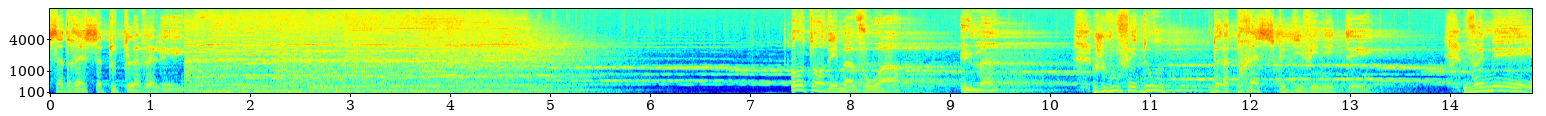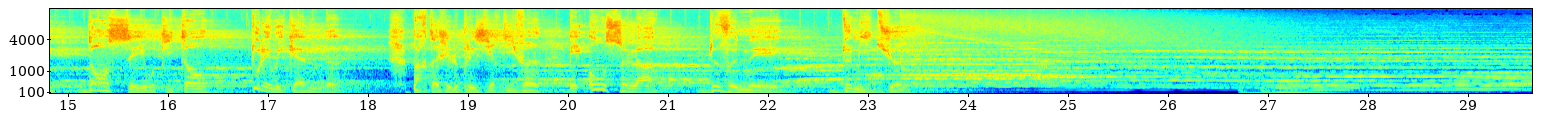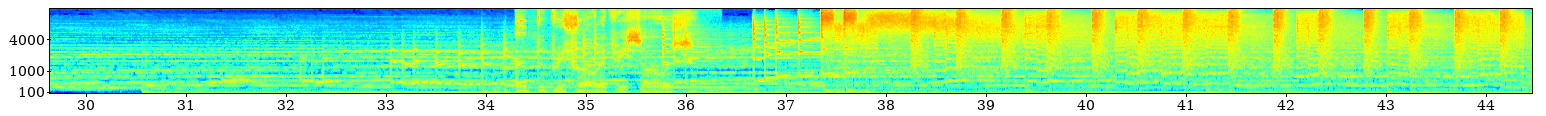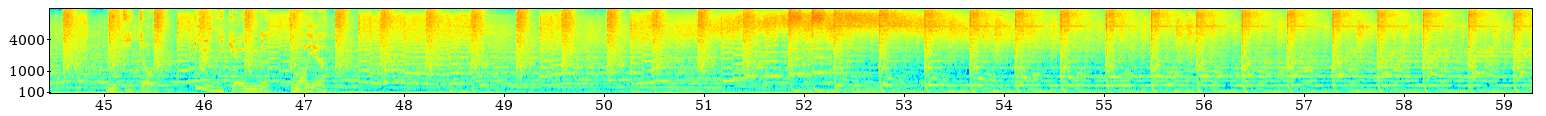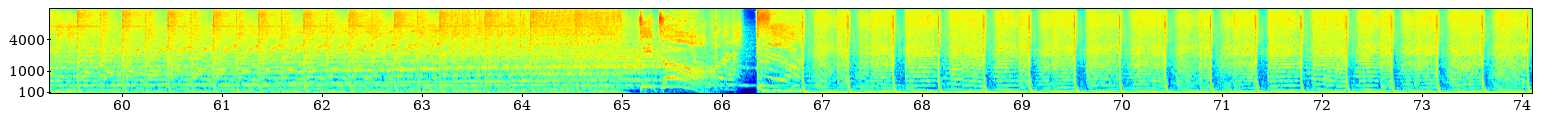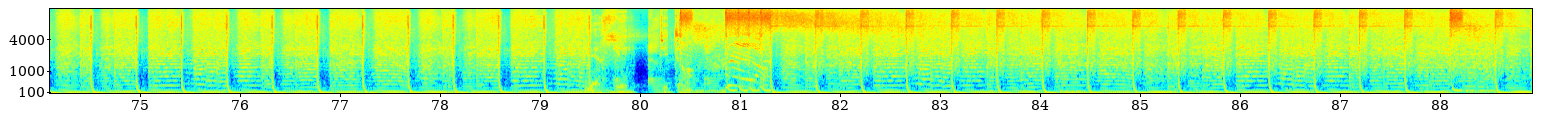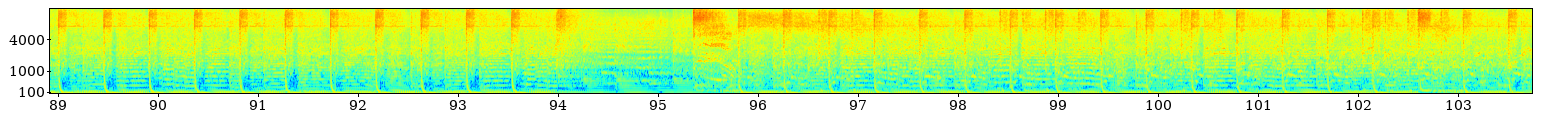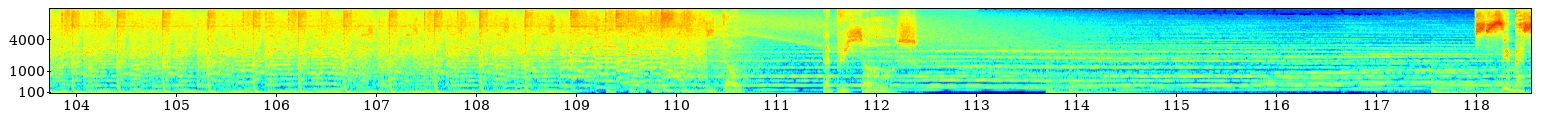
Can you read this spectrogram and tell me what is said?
s'adresse à toute la vallée. Entendez ma voix, humain. Je vous fais don de la presque divinité. Venez danser au Titan tous les week-ends. Partagez le plaisir divin et en cela, devenez demi-dieu. Un peu plus fort la puissance. Le Titan, tous les week-ends, pour rien.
